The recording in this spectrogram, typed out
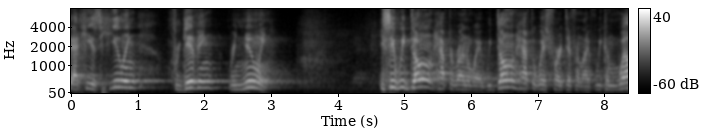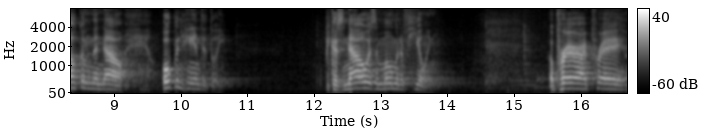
that He is healing, forgiving, renewing. You see, we don't have to run away. We don't have to wish for a different life. We can welcome the now open handedly. Because now is a moment of healing. A prayer I pray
